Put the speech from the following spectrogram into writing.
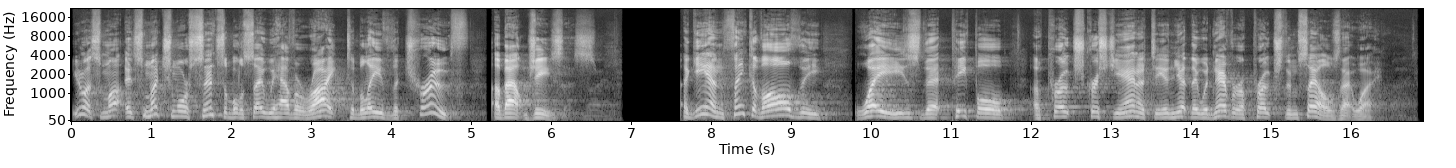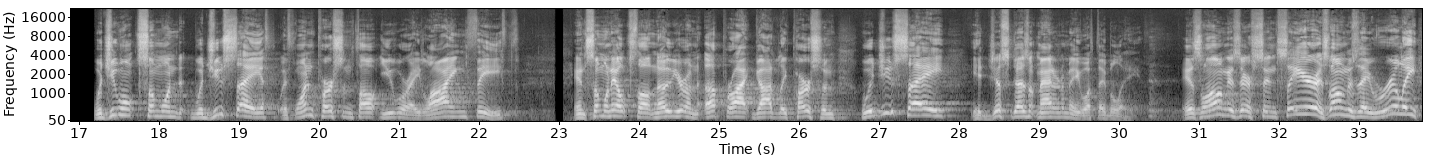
You know, it's, mu- it's much more sensible to say we have a right to believe the truth about Jesus. Again, think of all the ways that people approach Christianity, and yet they would never approach themselves that way. Would you want someone, would you say if, if one person thought you were a lying thief and someone else thought, no, you're an upright, godly person, would you say, it just doesn't matter to me what they believe? As long as they're sincere, as long as they really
